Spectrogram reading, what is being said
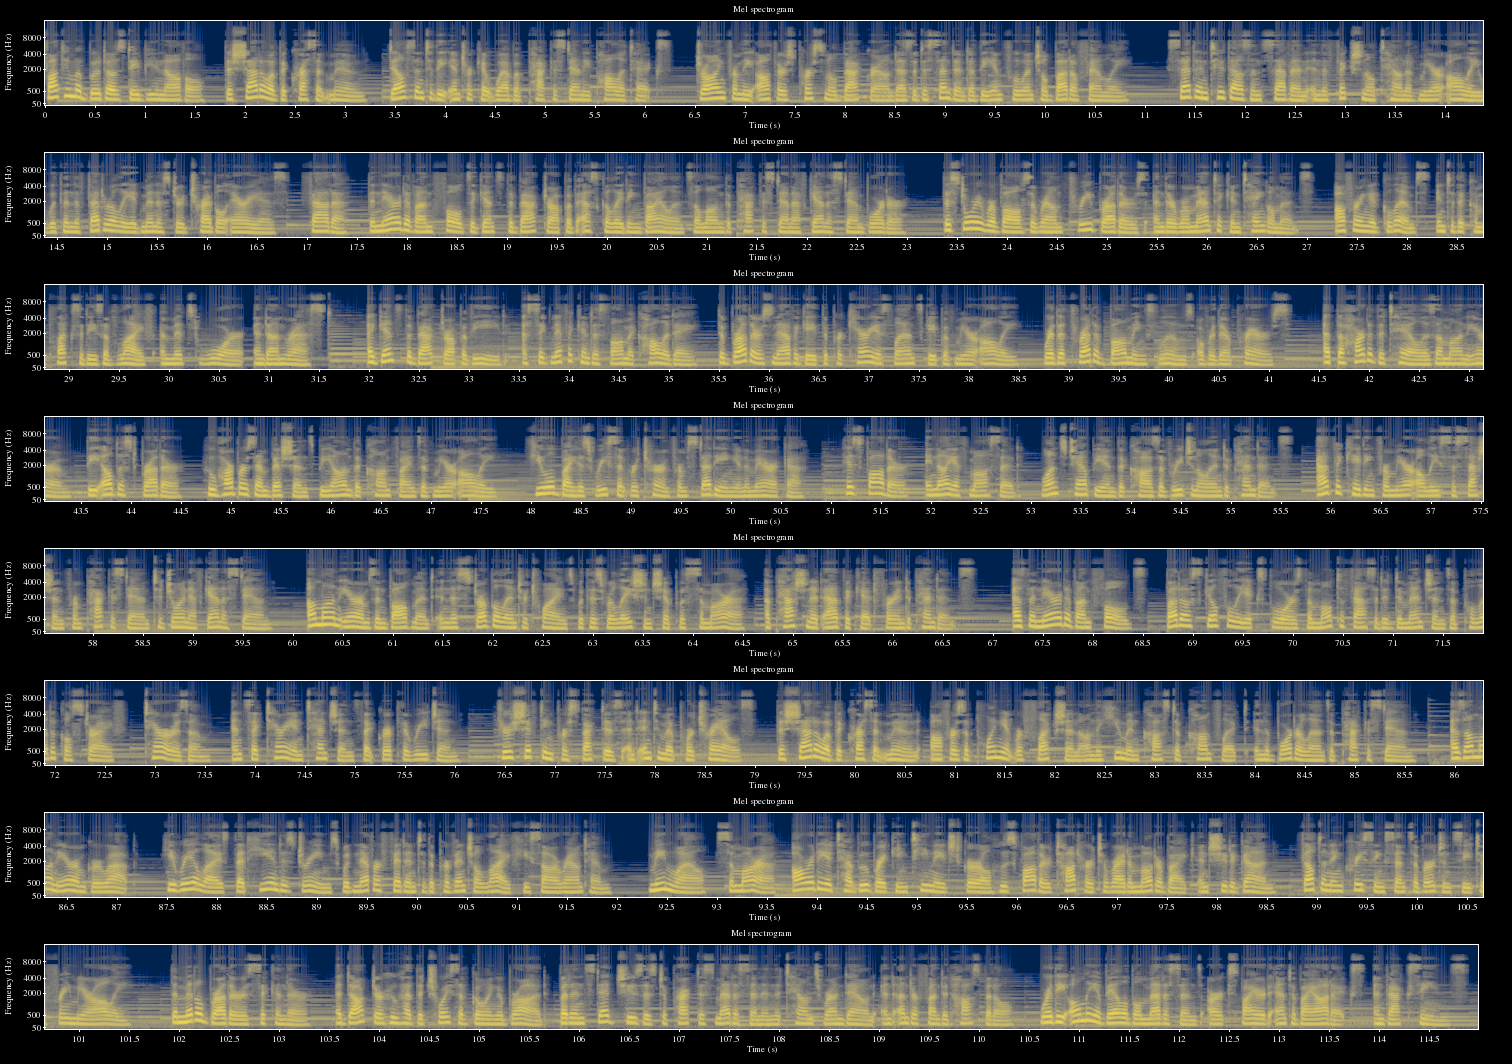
Fatima Bhutto's debut novel, The Shadow of the Crescent Moon, delves into the intricate web of Pakistani politics, drawing from the author's personal background as a descendant of the influential Bhutto family. Set in 2007 in the fictional town of Mir Ali within the federally administered tribal areas, FATA, the narrative unfolds against the backdrop of escalating violence along the Pakistan-Afghanistan border. The story revolves around three brothers and their romantic entanglements, offering a glimpse into the complexities of life amidst war and unrest. Against the backdrop of Eid, a significant Islamic holiday, the brothers navigate the precarious landscape of Mir Ali, where the threat of bombings looms over their prayers. At the heart of the tale is Aman Erum, the eldest brother, who harbors ambitions beyond the confines of Mir Ali, fueled by his recent return from studying in America. His father, Inayat Masud, once championed the cause of regional independence, advocating for Mir Ali's secession from Pakistan to join Afghanistan. Aman Erum's involvement in this struggle intertwines with his relationship with Samara, a passionate advocate for independence. As the narrative unfolds, Bhutto skillfully explores the multifaceted dimensions of political strife, terrorism, and sectarian tensions that grip the region. Through shifting perspectives and intimate portrayals, The Shadow of the Crescent Moon offers a poignant reflection on the human cost of conflict in the borderlands of Pakistan. As Aman Erum grew up, he realized that he and his dreams would never fit into the provincial life he saw around him. Meanwhile, Samara, already a taboo-breaking teenaged girl whose father taught her to ride a motorbike and shoot a gun, felt an increasing sense of urgency to free Mir Ali. The middle brother is Sikandar, a doctor who had the choice of going abroad but instead chooses to practice medicine in the town's rundown and underfunded hospital, where the only available medicines are expired antibiotics and vaccines.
